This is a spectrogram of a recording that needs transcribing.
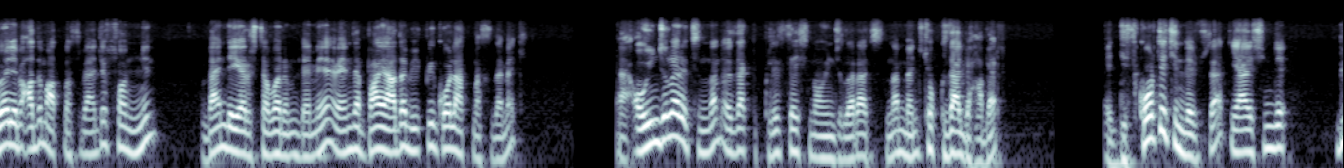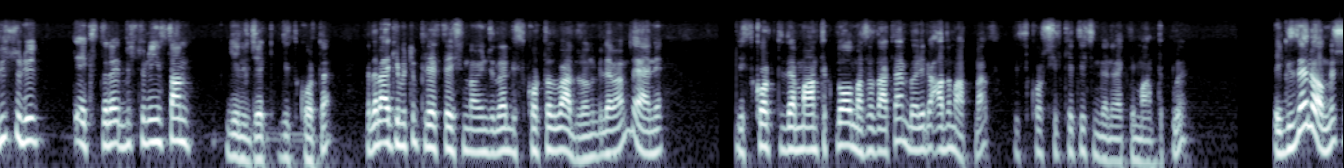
böyle bir adım atması bence Sony'nin ben de yarışta varım demeye ve de bayağı da büyük bir gol atması demek. Yani oyuncular açısından özellikle PlayStation oyuncuları açısından bence çok güzel bir haber. E, Discord için de güzel. Yani şimdi bir sürü ekstra bir sürü insan gelecek Discord'a. Ya da belki bütün PlayStation oyuncuları Discord'da vardır onu bilemem de yani Discord'da mantıklı olmasa zaten böyle bir adım atmaz. Discord şirketi için de demek ki mantıklı. E güzel olmuş.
